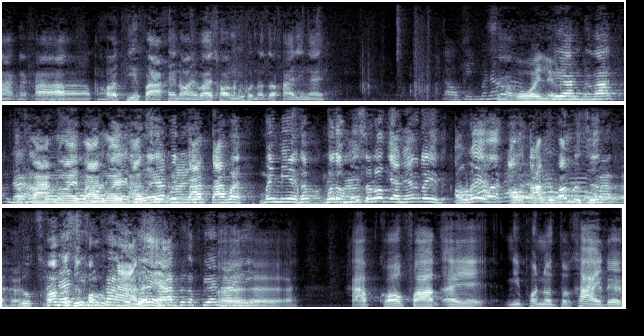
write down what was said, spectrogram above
มากนะครับเอาพี่ฝากให้หน่อยว่าช่องนิพนธ์ออโต้คาร์ยังไงเอาเป็นบ้าชอบนาะ โอ้ยเหลยเปลี่ยนแบบว่าได้ฝากหน่อยฝากหน่อยฝากเลยตามตามไปไม่มีครับไม่ต้องมีสโลแกนยังเลยเอาเลยว่าเอาตามดูความรู้สึกลูกความรู้สึกของลูกค้าเลยอะ เพื่อเปลี่ยนเอให้อเออครับขอฝากไอ้นิพนธ์ตัวค่ายเด้อ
